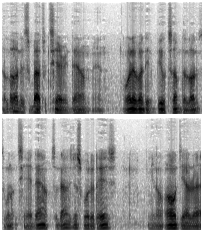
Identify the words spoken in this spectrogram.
the Lord is about to tear it down, man. Whatever they've built up, the Lord is going to tear it down. So that's just what it is. You know, all their uh,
